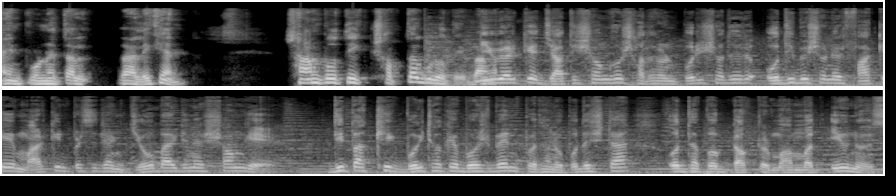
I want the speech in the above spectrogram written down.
আইন প্রণেতারা লেখেন, সাম্প্রতিক সপ্তাহগুলোতে নিউ ইয়র্কে জাতিসংঘ সাধারণ পরিষদের অধিবেশনের ফাঁকে মার্কিন প্রেসিডেন্ট জো বাইডেনের সঙ্গে দ্বিপাক্ষিক বৈঠকে বসবেন প্রধান উপদেষ্টা অধ্যাপক ডক্টর মোহাম্মদ ইউনুস।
